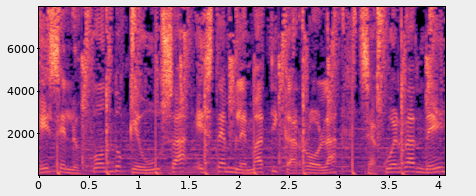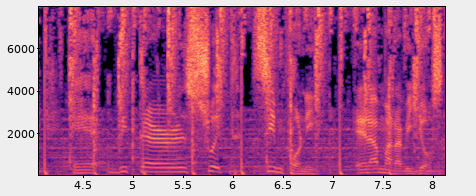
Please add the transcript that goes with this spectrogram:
es el fondo que usa esta emblemática rola. ¿Se acuerdan de eh, Bitter Sweet Symphony? Era maravillosa.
